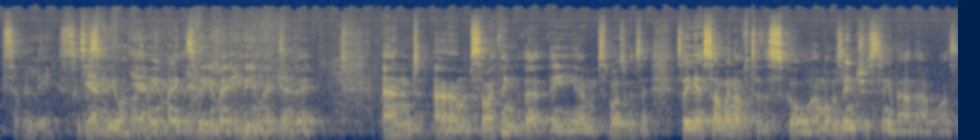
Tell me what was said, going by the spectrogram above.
it's a release. Because yeah. that's who you are. That's yeah, what you made. That's yeah, who you made. Who you made yeah. to be. And um, so I think that the um, so what was I going to say? So yes, I went off to the school, and what was interesting about that was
